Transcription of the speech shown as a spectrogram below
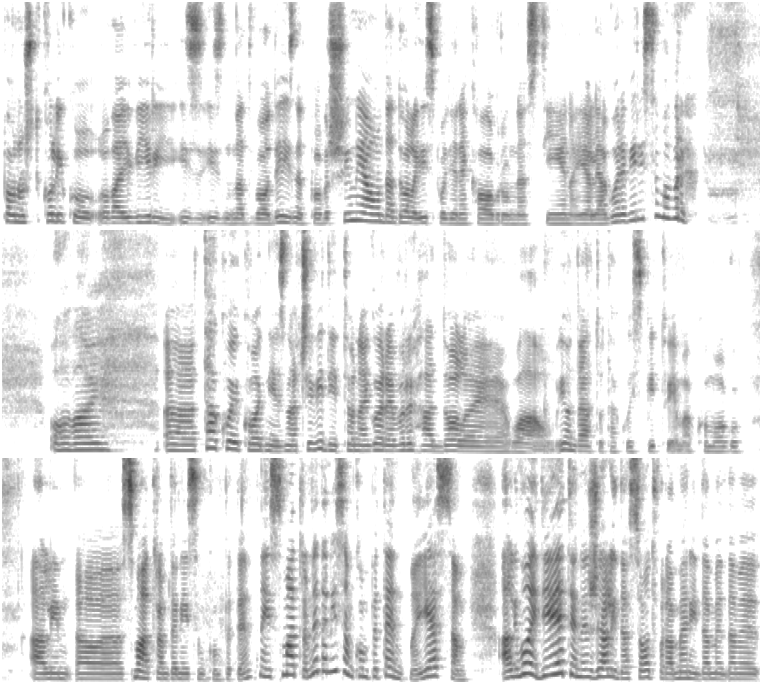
pa ono što koliko ovaj viri iz, iznad vode, iznad površine, a onda dole ispod je neka ogromna stijena, jel, a gore viri samo vrh. Ovaj, a, tako je kod nje, znači vidite onaj gore vrha, dole, wow, i onda ja to tako ispitujem ako mogu. Ali a, smatram da nisam kompetentna i smatram, ne da nisam kompetentna, jesam, ali moje dijete ne želi da se otvora meni, da me, da me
